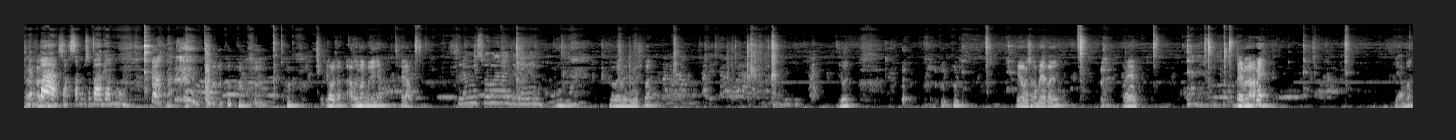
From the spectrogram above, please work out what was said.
Yan pa, saksak mo sa baga mo. Ikaw, Ako magbigay niya. Kailangan. Sila mismo mo na ibigay yan. Lagay mo sa miswa. Yun. Kaya mo sa kabila pa rin. Ayan. Kaya mo na kami. Yabot.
